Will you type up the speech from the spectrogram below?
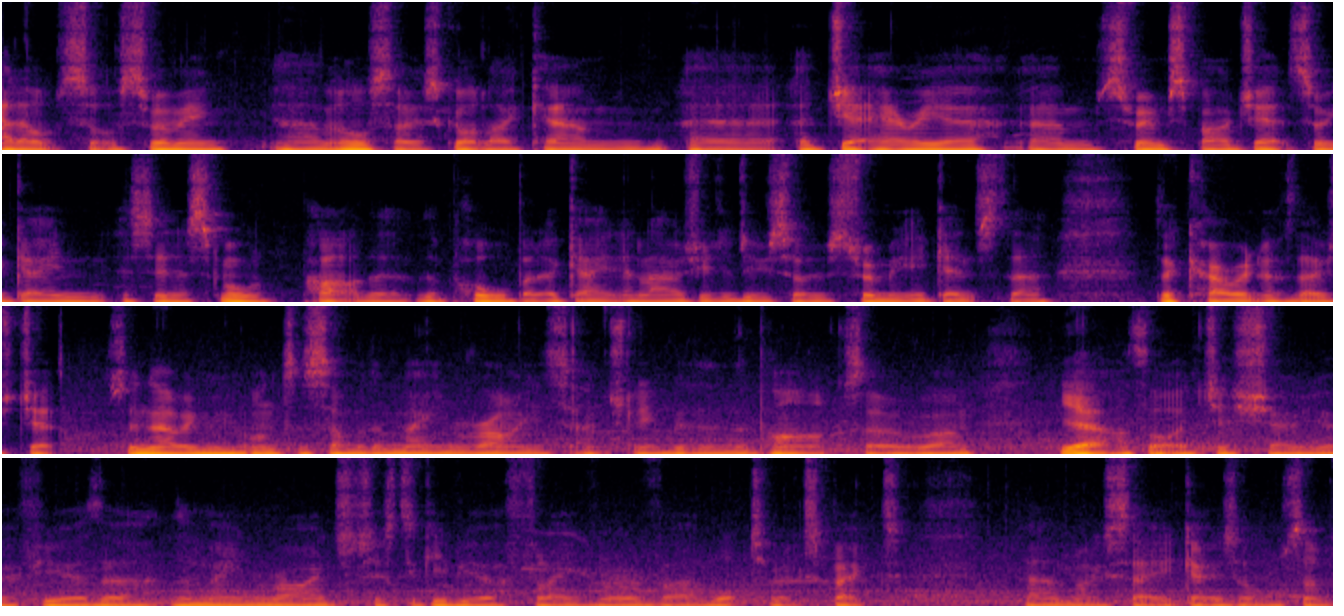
adult sort of swimming um, and also it's got like um, uh, a jet area um, swim spa jet. So again it's in a small part of the, the pool but again it allows you to do sort of swimming against the the current of those jets. So now we move on to some of the main rides actually within the park. So um, yeah I thought I'd just show you a few of the, the main rides just to give you a flavour of uh, what to expect. Um, like I say it goes on sort of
